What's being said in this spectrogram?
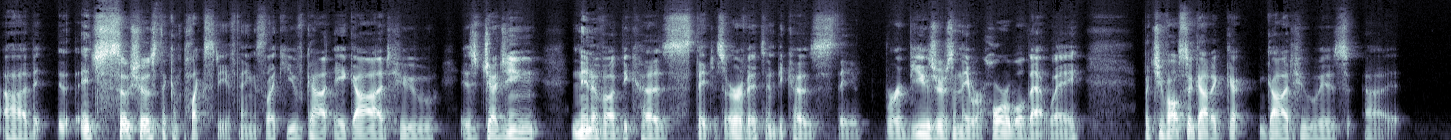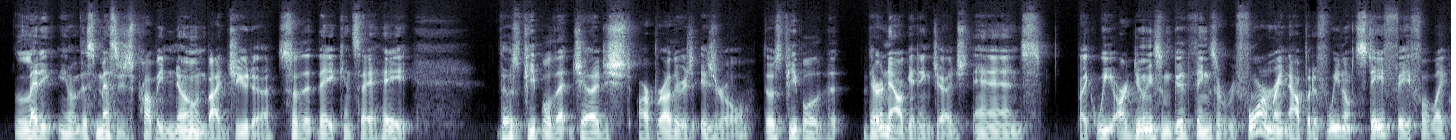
Uh, it, it so shows the complexity of things. Like you've got a God who is judging Nineveh because they deserve it and because they were abusers and they were horrible that way. But you've also got a God who is uh, letting you know this message is probably known by Judah so that they can say, "Hey, those people that judged our brothers Israel, those people that they're now getting judged and like we are doing some good things of reform right now, but if we don't stay faithful, like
